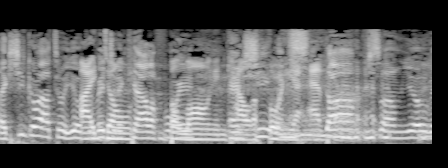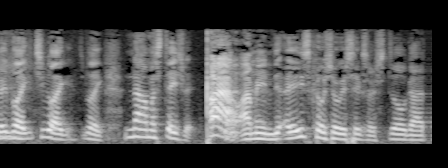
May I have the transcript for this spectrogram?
like she'd go out to a yoga I convention in don't California, belong in and she like stomp some yoga. Like she would like she'd be like namaste. She'd be like, Pow! I mean, the East Coast yoga chicks are still got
